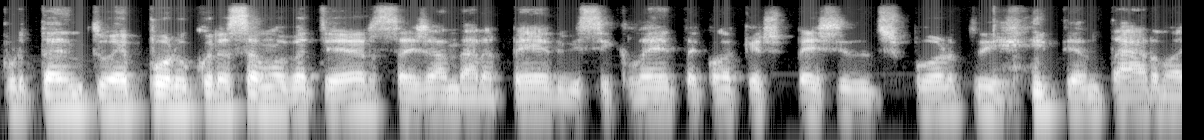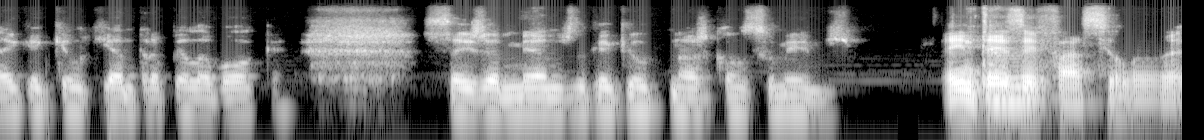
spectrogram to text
Portanto, é pôr o coração a bater, seja andar a pé, de bicicleta, qualquer espécie de desporto, e, e tentar não é, que aquilo que entra pela boca seja menos do que aquilo que nós consumimos. Em tese é fácil, não é?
